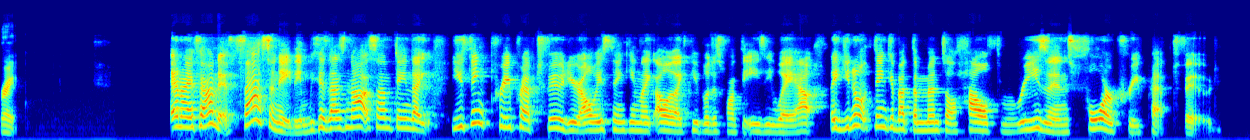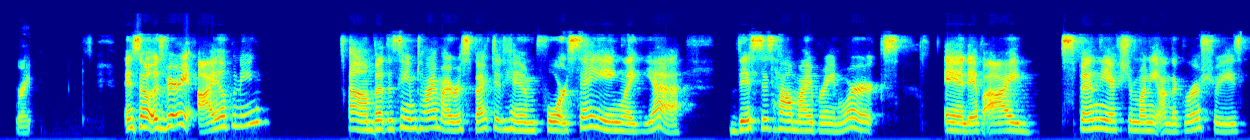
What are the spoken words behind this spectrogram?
Right. And I found it fascinating because that's not something that you think pre prepped food, you're always thinking like, oh, like people just want the easy way out. Like you don't think about the mental health reasons for pre prepped food. Right. And so it was very eye opening um, but at the same time, I respected him for saying, like, yeah, this is how my brain works. And if I spend the extra money on the groceries,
